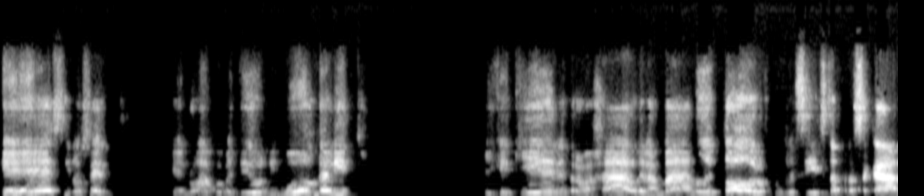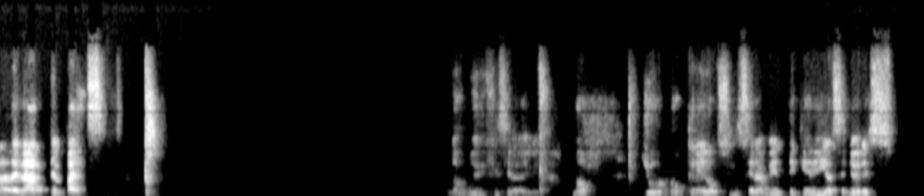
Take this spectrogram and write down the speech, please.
Que es inocente, que no ha cometido ningún delito y que quiere trabajar de la mano de todos los congresistas para sacar adelante el país. No es muy difícil adivinar, ¿no? Yo no creo, sinceramente, que diga, señores,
